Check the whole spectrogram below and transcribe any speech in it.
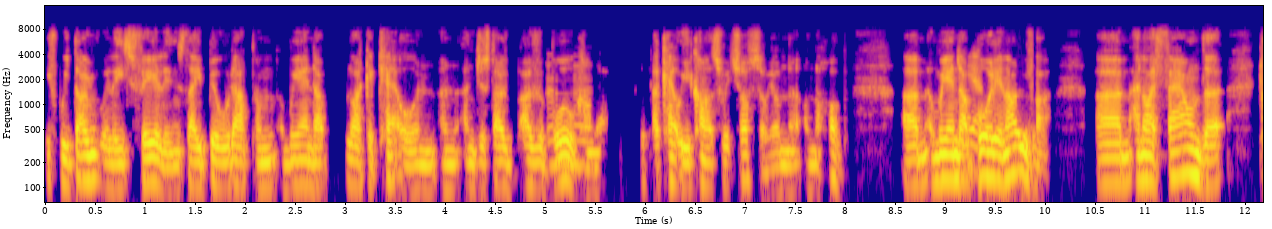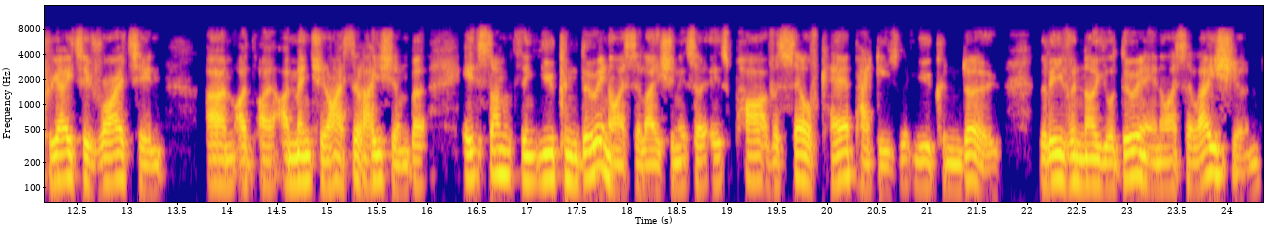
if we don't release feelings, they build up and we end up like a kettle and, and, and just over, overboil, mm-hmm. kind of a kettle you can't switch off. Sorry, on the on the hob, um, and we end up yeah. boiling over. Um, and I found that creative writing um, I, I, mentioned isolation, but it's something you can do in isolation. It's a it's part of a self care package that you can do. That even though you're doing it in isolation,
